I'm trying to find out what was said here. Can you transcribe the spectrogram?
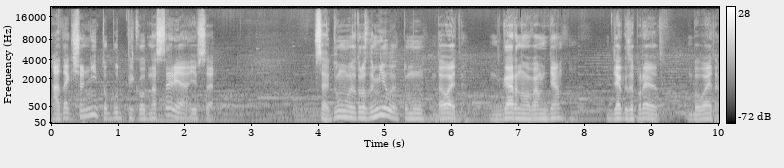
А так якщо ні, то буде тільки одна серія і все. Все, думаю, зрозуміли, тому давайте. Гарного вам дня. Дякую за перегляд. Бувайте.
